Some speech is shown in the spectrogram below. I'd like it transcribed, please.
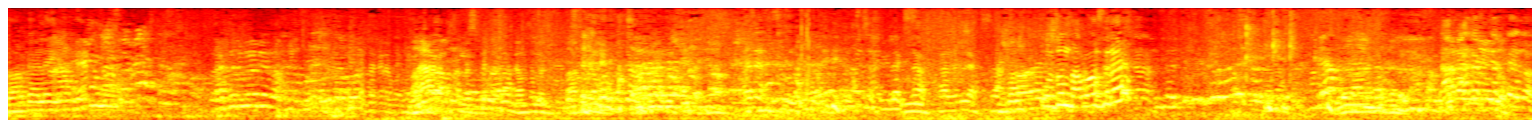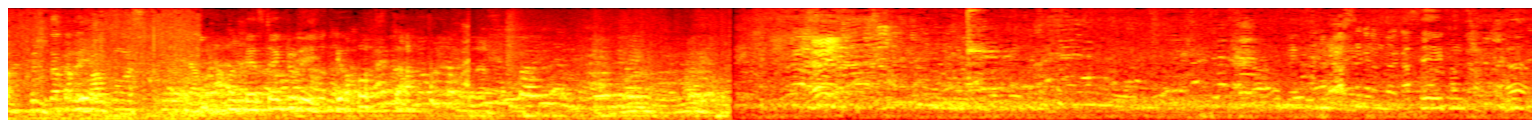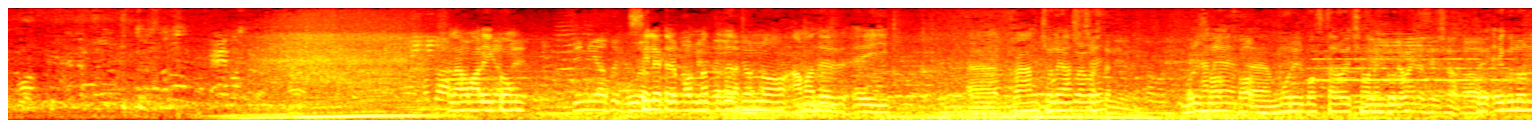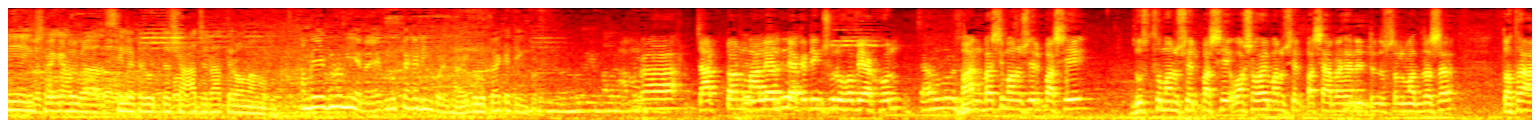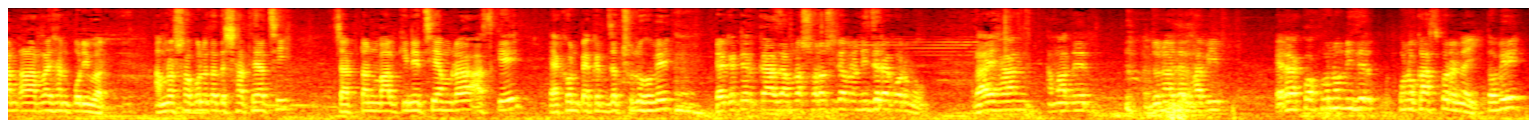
দরকার লেগে ওজন ভালো আছে রে? আমার ফেসটা একটু নেই আসসালামু আলাইকুম। সিলেটের বন্যার্থীদের জন্য আমাদের এই ত্রাণ চলে আসছে। এখানে মুড়ির বস্তা রয়েছে অনেকগুলো। তো এগুলো নিয়ে আমরা সিলেটের উদ্দেশ্যে আজ রাতে রওনা হব। আমরা এগুলো নিয়ে না এগুলো প্যাকেটিং করে হ্যাঁ এগুলো প্যাকেটিং করে। আমরা চার টন মালের প্যাকেটিং শুরু হবে এখন। বানভাসী মানুষের পাশে দুস্থ মানুষের পাশে, অসহায় মানুষের পাশে আর রায়হান ইন্টারন্যাশনাল মাদ্রাসা তথা আর রায়হান পরিবার। আমরা সকলে তাদের সাথে আছি। চার টন মাল কিনেছি আমরা আজকে। এখন প্যাকেটজাত শুরু হবে। প্যাকেটের কাজ আমরা সরাসরি আমরা নিজেরা করব। রায়হান, আমাদের জোনায়দ আল হাবিব, এরা কখনো নিজের কোনো কাজ করে নাই। তবে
